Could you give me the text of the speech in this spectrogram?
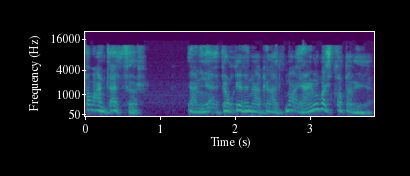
طبعا تأثر. يعني توقيف الناقلات يعني مو بس قطرية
